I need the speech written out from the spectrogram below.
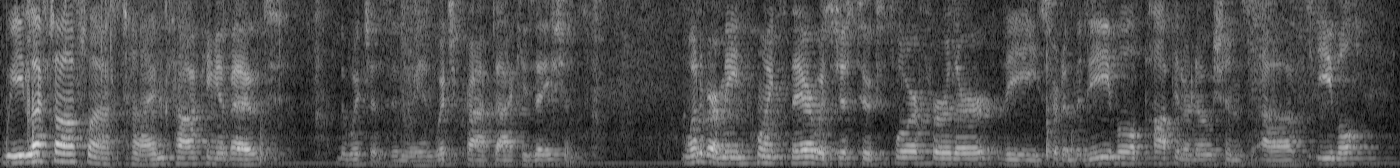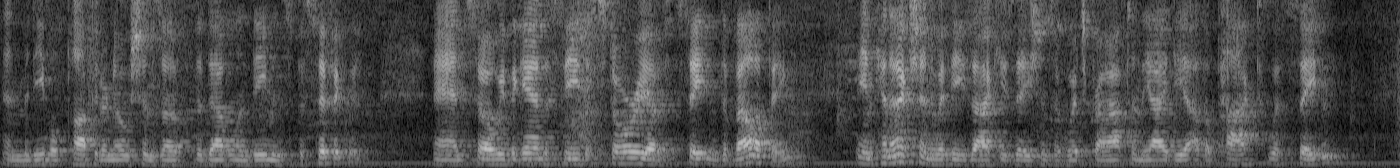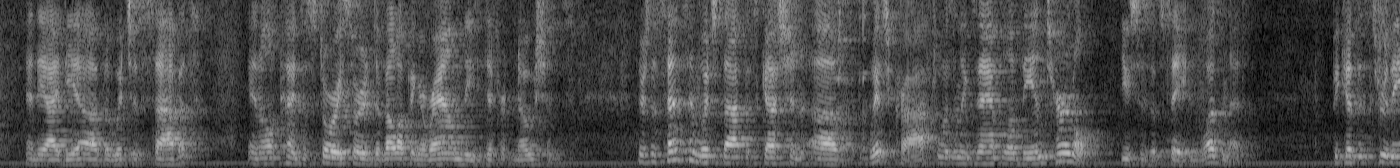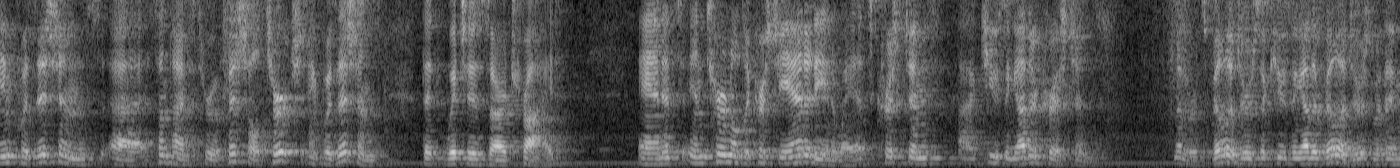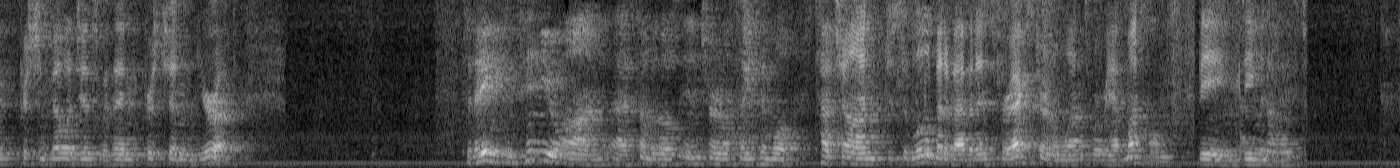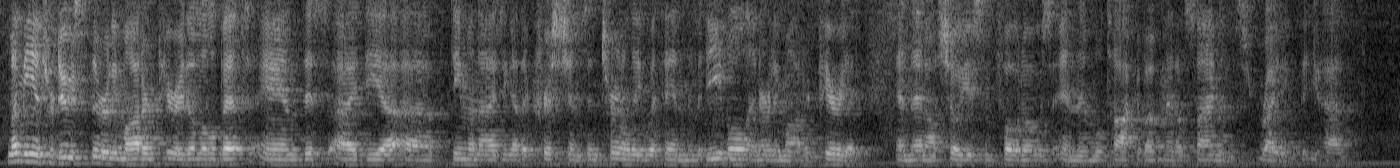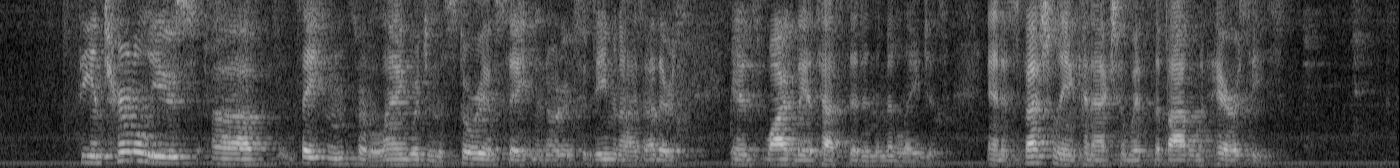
We left off last time talking about the witches, didn't we, and witchcraft accusations. One of our main points there was just to explore further the sort of medieval popular notions of evil and medieval popular notions of the devil and demons specifically. And so we began to see the story of Satan developing in connection with these accusations of witchcraft and the idea of a pact with Satan and the idea of the witch's sabbat, and all kinds of stories sort of developing around these different notions. There's a sense in which that discussion of witchcraft was an example of the internal uses of Satan, wasn't it? Because it's through the inquisitions, uh, sometimes through official church inquisitions, that witches are tried. And it's internal to Christianity in a way. It's Christians accusing other Christians in other words, villagers accusing other villagers within Christian villages within Christian Europe. Today we continue on uh, some of those internal things and we'll touch on just a little bit of evidence for external ones where we have Muslims being demonized. Let me introduce the early modern period a little bit and this idea of demonizing other Christians internally within the medieval and early modern period and then I'll show you some photos, and then we'll talk about Menno Simon's writing that you had. The internal use of Satan, sort of language, and the story of Satan in order to demonize others is widely attested in the Middle Ages, and especially in connection with the battle with heresies.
